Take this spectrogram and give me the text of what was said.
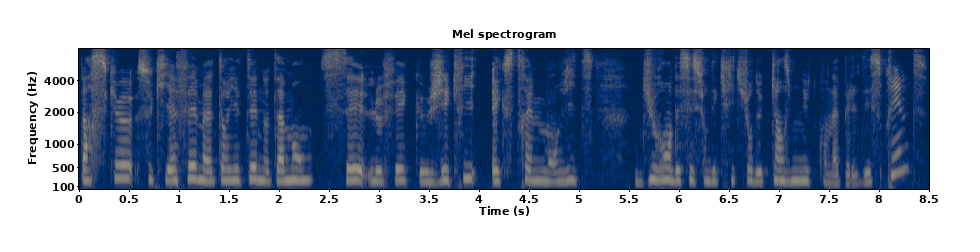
parce que ce qui a fait ma notoriété notamment, c'est le fait que j'écris extrêmement vite durant des sessions d'écriture de 15 minutes qu'on appelle des sprints.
